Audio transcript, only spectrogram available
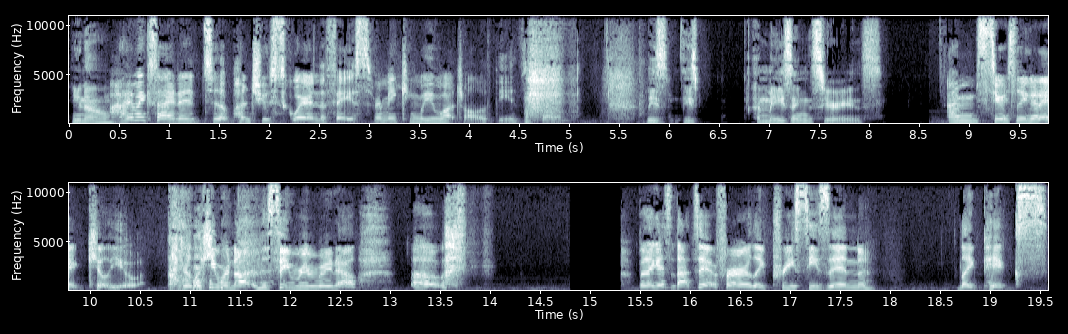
You know, I'm excited to punch you square in the face for making me watch all of these. These these amazing series. I'm seriously gonna kill you. You're lucky we're not in the same room right now. Um, but I guess that's it for our like preseason like picks.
